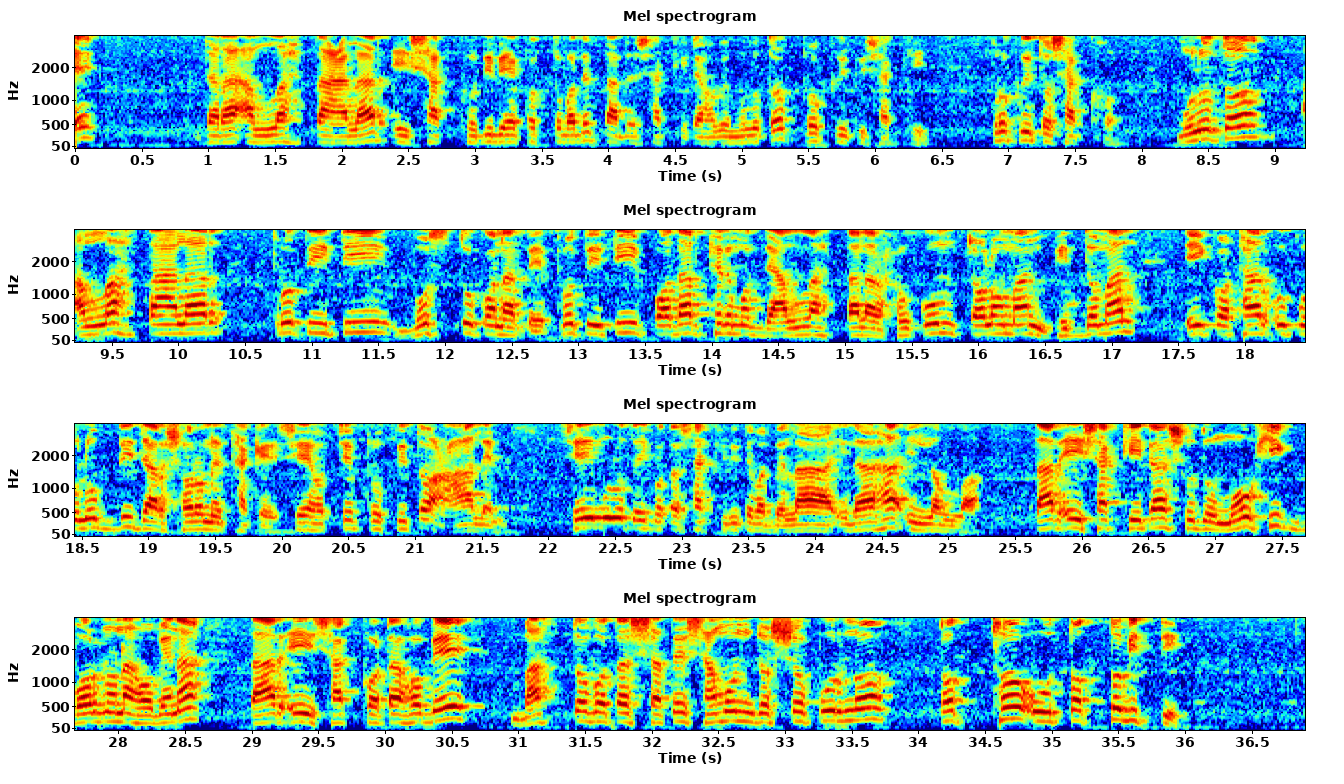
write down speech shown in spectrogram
যারা আল্লাহ তাআলার এই সাক্ষ্য দিবে একত্ববাদের তাদের সাক্ষীটা হবে মূলত প্রকৃতি সাক্ষী, প্রকৃত সাক্ষ্য। মূলত আল্লাহ তাআলার প্রতিটি বস্তুকণাতে, প্রতিটি পদার্থের মধ্যে আল্লাহ তাআলার হুকুম চলমান, বিদ্যমান, এই কথার উপলব্ধি যার স্মরণে থাকে, সে হচ্ছে প্রকৃত আলেম। সেই মূলত এই কথা সাক্ষী দিতে পারবে, লা ইলাহা ইল্লাল্লাহ। তার এই সাক্ষীটা শুধু মৌখিক বর্ণনা হবে না, তার এই সাক্ষ্যটা হবে বাস্তবতার সাথে সামঞ্জস্যপূর্ণ তথ্য ও তত্ত্বভিত্তিক।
